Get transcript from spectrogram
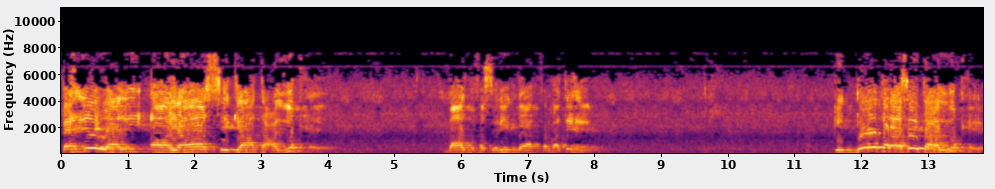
پہلے والی آیات سے کیا تعلق ہے؟ بعض مفسرین بیان فرماتے ہیں کہ دو طرح سے تعلق ہے۔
